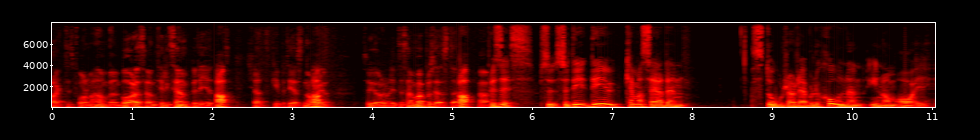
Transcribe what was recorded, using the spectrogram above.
faktiskt få dem användbara sen, till exempel i ett Ja. ChatGPT-scenario. Så gör de lite samma process där. Ja, precis. Så, så det, det är kan man säga den stora revolutionen inom AI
